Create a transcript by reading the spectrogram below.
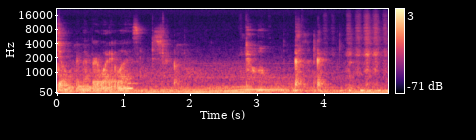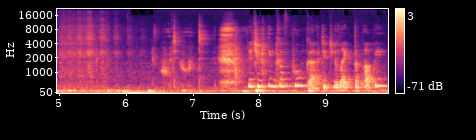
don't remember what it was. What did you think of Pooka? Did you like the puppy?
